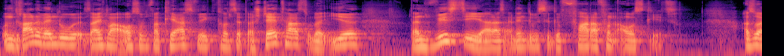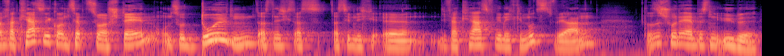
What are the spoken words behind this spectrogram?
Und gerade wenn du, sag ich mal, auch so ein Verkehrswegkonzept erstellt hast oder ihr, dann wisst ihr ja, dass eine gewisse Gefahr davon ausgeht. Also ein Verkehrswegkonzept zu erstellen und zu dulden, dass nicht, dass, dass die nicht, äh, die Verkehrswege nicht genutzt werden, das ist schon eher ein bisschen übel.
